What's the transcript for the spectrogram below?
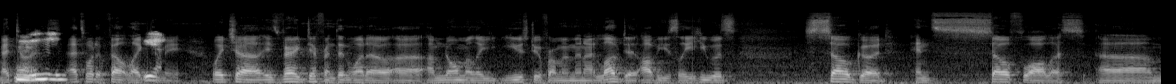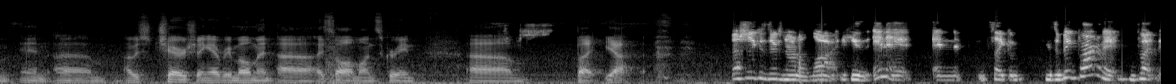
At times. That's what it felt like Yeah. to me, which uh, is very different than what uh, uh, I'm normally used to from him, and I loved it. Obviously, he was so good and so flawless, um, and um, I was cherishing every moment uh, I saw him on screen. Um, but yeah, Especially because there's not a lot. He's in it, and it's like a, he's a big part of it, but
